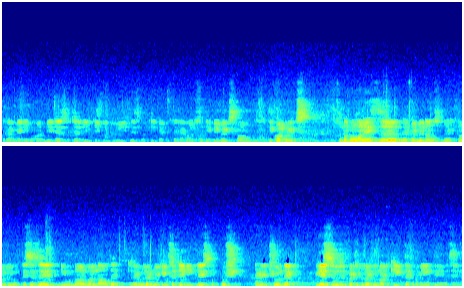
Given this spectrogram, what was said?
There are many more measures which are being taken to ease this working capital and also the payments from uh, the corporates. So number one, as uh, FM announced, told you, this is a new normal now that regular meetings are taking place to push and ensure that PSUs in particular do not keep that money of the MSME.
